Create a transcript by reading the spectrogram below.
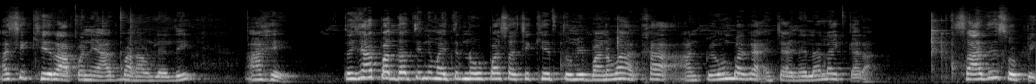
अशी खीर आपण आज बनवलेली आहे. तर ह्या पद्धतीने मैत्रिणी उपासाची खीर तुम्ही बनवा खा आणि पिऊन बघा आणि चॅनलला लाईक करा. साधी सोपी.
